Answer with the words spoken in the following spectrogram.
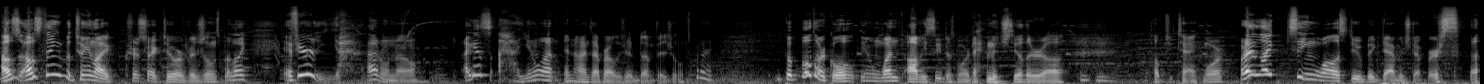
I was I was thinking between like Crit Strike 2 or Vigilance, but like if you're I don't know. I guess you know what? In hindsight, I probably should have done Vigilance, but I, but both are cool. You know, one obviously does more damage, the other uh, helps you tank more. But I like seeing Wallace do big damage numbers. All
